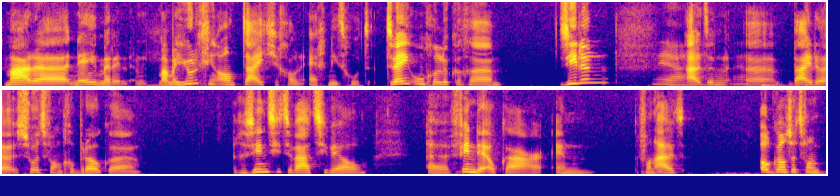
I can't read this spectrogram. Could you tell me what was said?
Maar eh, nee, mijn, maar mijn huwelijk ging al een tijdje gewoon echt niet goed. Twee ongelukkige zielen Ja. uit een ja. eh, beide soort van gebroken gezinssituatie wel. eh, vinden elkaar en vanuit ook wel een soort van,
